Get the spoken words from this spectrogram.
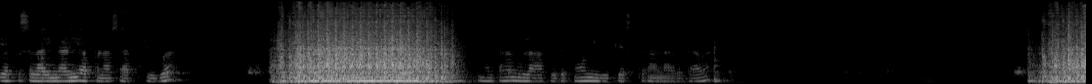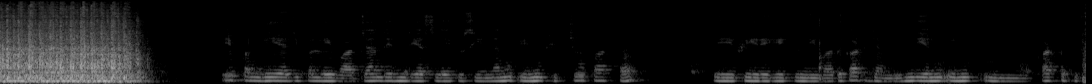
ਇੱਕ ਸਲਾਈ ਨਾਲ ਹੀ ਆਪਣਾ ਸਰ ਜੂਗਾ। ਮੈਂ ਤੁਹਾਨੂੰ ਲਾ ਕੇ ਦਿਖਾਉਣੀ ਵੀ ਕਿਸ ਤਰ੍ਹਾਂ ਲੱਗਦਾ ਵਾ। ਇਹ ਪੱਲੇ ਆ ਜੀ, ਪੱਲੇ ਵੱਜ ਜਾਂਦੇ ਹੁੰਦੇ ਇਸ ਲਈ ਤੁਸੀਂ ਇਹਨਾਂ ਨੂੰ, ਇਹਨੂੰ ਖਿੱਚੋ ਘੱਟ ਤੇ ਫਿਰ ਇਹ ਚੁੰਨੀ ਵੱਧ ਘਟ ਜਾਂਦੀ ਹੁੰਦੀ ਇਹਨੂੰ ਇਹਨੂੰ ਘੱਟ ਖਿੱਚੋ।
